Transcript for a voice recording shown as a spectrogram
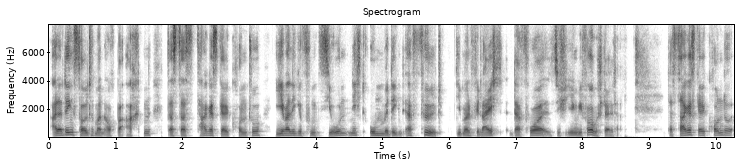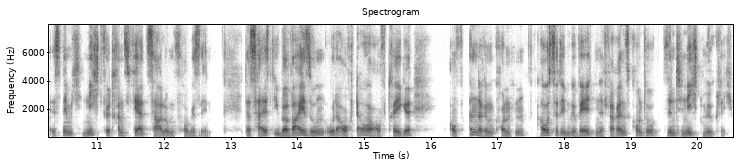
Allerdings sollte man auch beachten, dass das Tagesgeldkonto jeweilige Funktionen nicht unbedingt erfüllt, die man vielleicht davor sich irgendwie vorgestellt hat. Das Tagesgeldkonto ist nämlich nicht für Transferzahlungen vorgesehen. Das heißt, Überweisungen oder auch Daueraufträge auf anderen Konten außer dem gewählten Referenzkonto sind nicht möglich.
